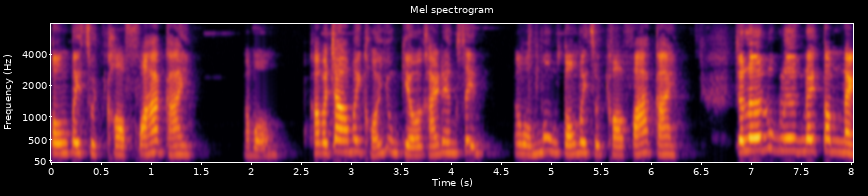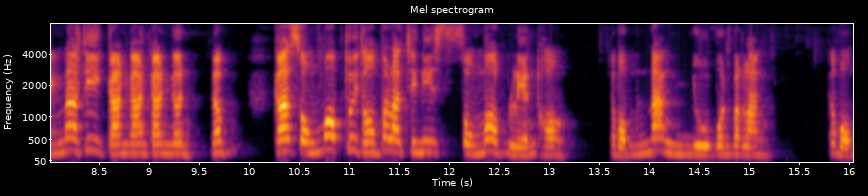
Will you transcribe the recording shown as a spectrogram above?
ตรงไปสุดขอบฟ้าไกล นะผมข้าพเจ้าไม่ขอยุ่งเกี่ยวกับใครทั้งสิ้นนะผมมุ่งตรงไปสุดขอบฟ้าไกลจเจริญรุ่งเรืองในตำแหน่งหน้าที่การงานการเงินนะครับ การส่งมอบถ้วยทองพระราชินีส่งมอบเหรียญทองนะผมนั่งอยู่บนบัลลังก์ครับผม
